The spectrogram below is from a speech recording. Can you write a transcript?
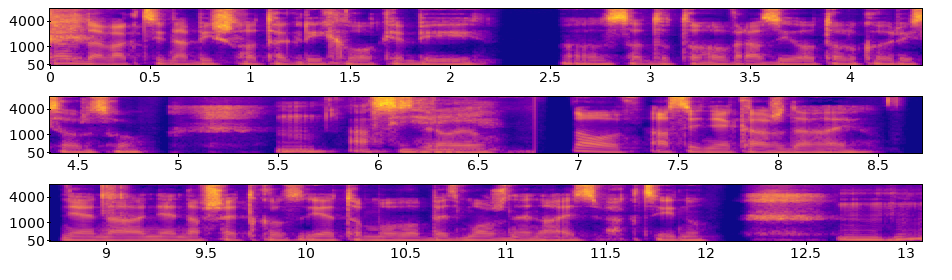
každá vakcína by šla tak rýchlo, keby sa do toho vrazilo toľko resursov. Mm, asi zdrojov. Hej. No, asi nie každá, hej. Nie na, nie na všetko je tomu vôbec možné nájsť vakcínu. Mm-hmm.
